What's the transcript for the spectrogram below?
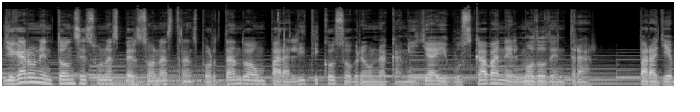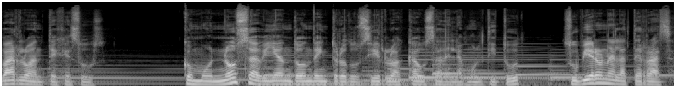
Llegaron entonces unas personas transportando a un paralítico sobre una camilla y buscaban el modo de entrar para llevarlo ante Jesús. Como no sabían dónde introducirlo a causa de la multitud, subieron a la terraza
